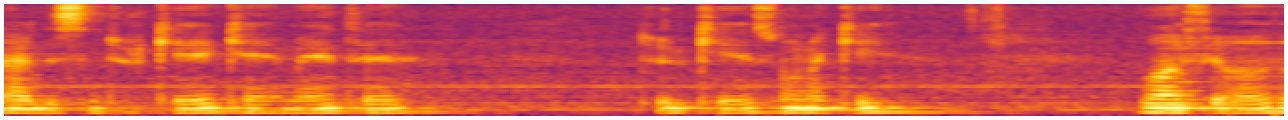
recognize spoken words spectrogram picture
Neredesin Türkiye? KMT. Türkiye. Sonraki Wi-Fi ağı.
